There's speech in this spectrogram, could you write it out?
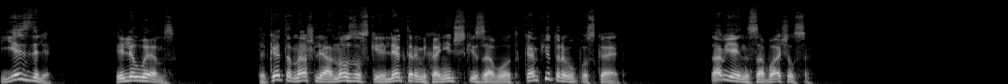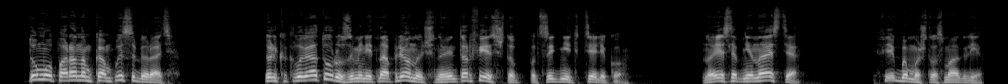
Ездили? Или Лэмс? Так это наш Леонозовский электромеханический завод. Компьютеры выпускает. Там я и насобачился. Думаю, пора нам компы собирать. Только клавиатуру заменить на пленочную, интерфейс, чтобы подсоединить к телеку. Но если б не Настя, фиг бы мы что смогли.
